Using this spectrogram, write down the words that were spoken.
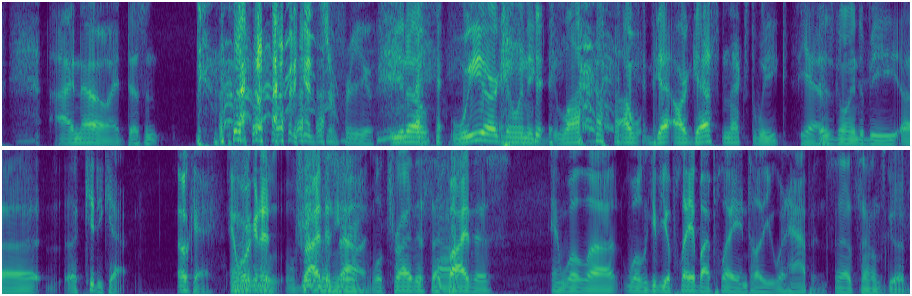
I know it doesn't. I have an answer for you. you know, we are going to get our guest next week Yes. is going to be uh, a kitty cat, Okay, and All we're right, gonna we'll- we'll try this out. We'll try this We'll out. buy this, and we'll uh, we'll give you a play by play and tell you what happens. That sounds good.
